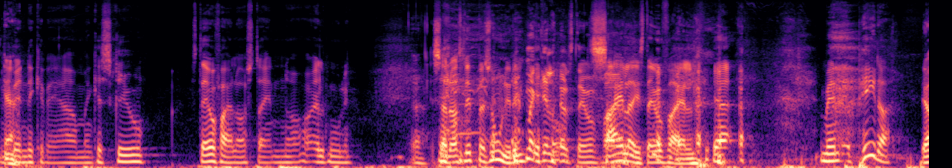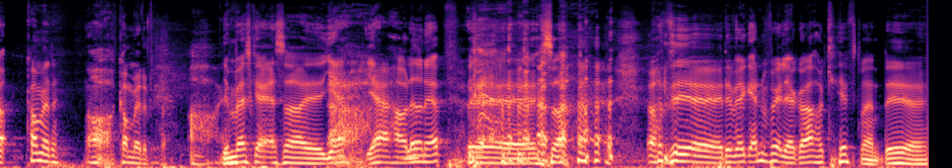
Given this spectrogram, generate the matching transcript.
ja. Ja. hvad det kan være, og man kan skrive stavefejl også derinde, og alt muligt. så er det også lidt personligt, ikke? Man kan lave stavefejl. Sejler i stavefejl. Ja. Men Peter, Ja. Kom med det. Åh, oh, kom med det, Peter. Oh, Jamen hvad skal jeg, altså, øh, ja, jeg har jo lavet en app, øh, så, og det, øh, det vil jeg ikke anbefale jer at gøre, hold kæft mand, det, øh,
